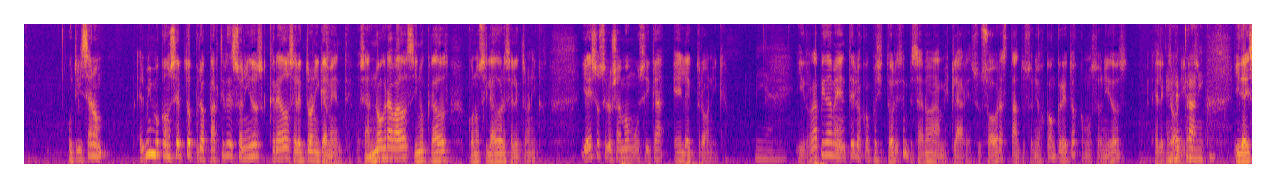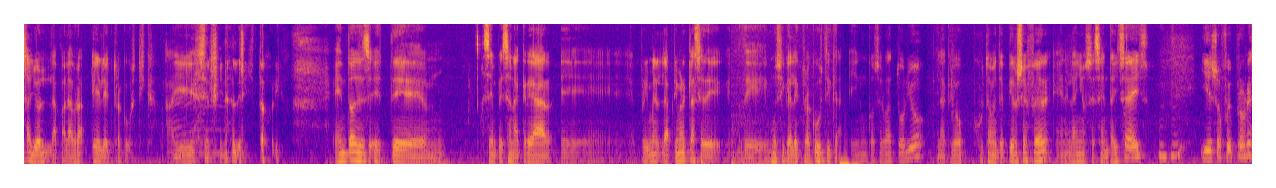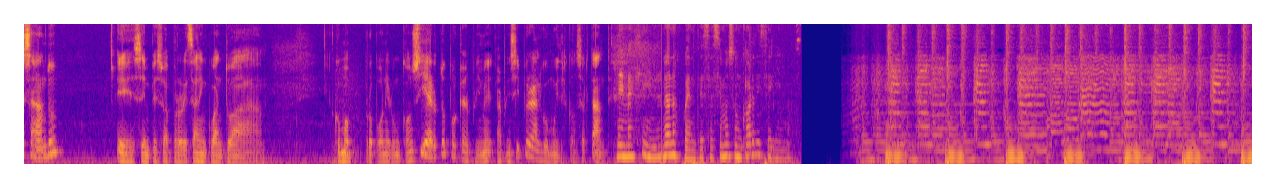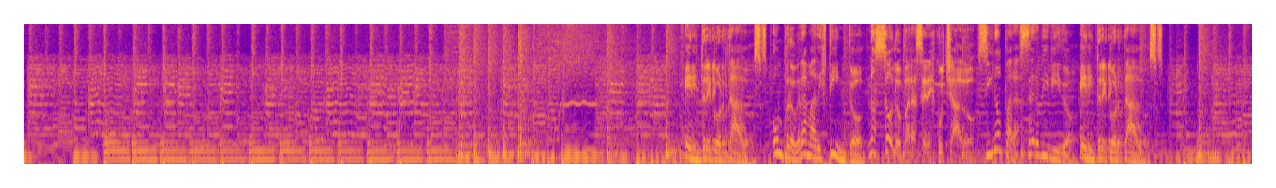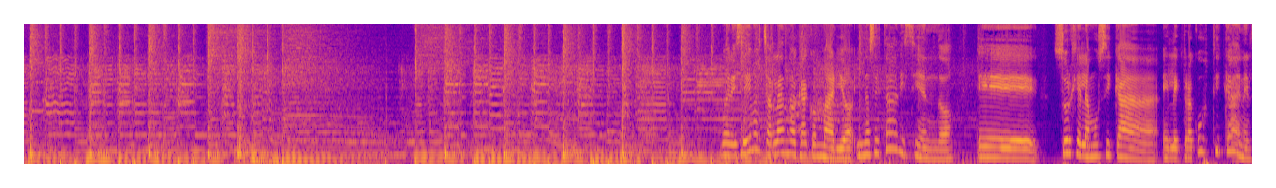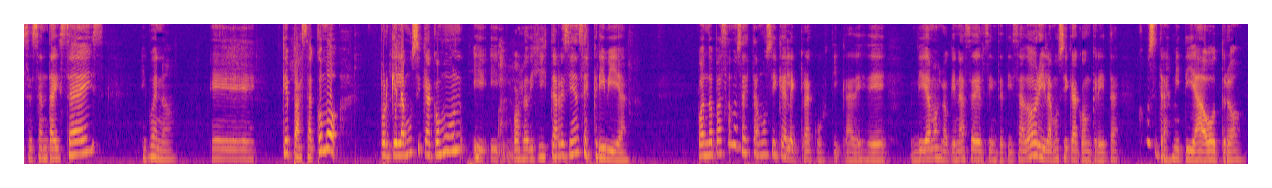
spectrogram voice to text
utilizaron el mismo concepto, pero a partir de sonidos creados electrónicamente. O sea, no grabados, sino creados con osciladores electrónicos. Y a eso se lo llamó música electrónica. Bien. Y rápidamente los compositores empezaron a mezclar en sus obras tanto sonidos concretos como sonidos electrónicos. Electrónicos. Y de ahí salió la palabra electroacústica. Ahí Ah. es el final de la historia. Entonces, este, se empiezan a crear eh, primer- la primera clase de, de música electroacústica en un conservatorio, la creó justamente Pierre Schaeffer en el año 66. Ujú. Y eso fue progresando, eh, se empezó a progresar en cuanto a cómo proponer un concierto, porque al, primer- al principio era algo muy desconcertante. Me imagino. No nos cuentes, hacemos un corte y seguimos. Entrecortados, un programa distinto, no solo para ser escuchado, sino para ser vivido. Entrecortados. Bueno, y seguimos charlando acá con Mario y nos estaba diciendo, eh, surge la música electroacústica en el 66 y bueno, eh, ¿qué pasa? ¿Cómo? Porque la música común, y, vos lo dijiste recién, se escribía. Cuando pasamos a esta música electroacústica, desde, digamos, lo que nace del sintetizador y la música concreta, ¿cómo se transmitía a otro?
